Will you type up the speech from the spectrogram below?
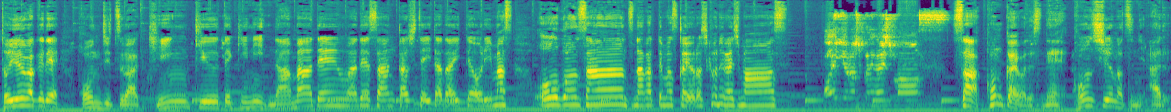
というわけで、本日は緊急的に生電話で参加していただいております。黄金さん、つながってますか？よろしくお願いします。はい、よろしくお願いします。さあ、今回はですね、今週末にある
